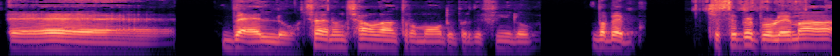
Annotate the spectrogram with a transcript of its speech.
È bello, cioè non c'è un altro modo per definirlo. Vabbè, c'è sempre il problema,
